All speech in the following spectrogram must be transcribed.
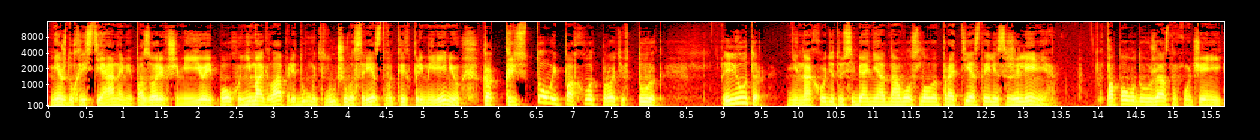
между христианами, позорившими ее эпоху, не могла придумать лучшего средства к их примирению, как крестовый поход против турок. Лютер не находит у себя ни одного слова протеста или сожаления по поводу ужасных мучений,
